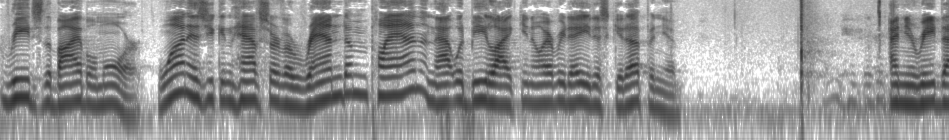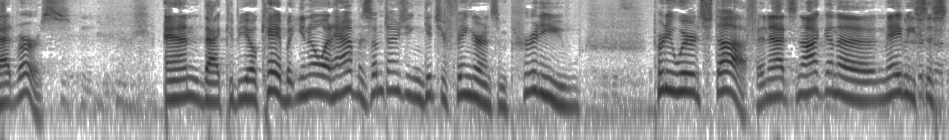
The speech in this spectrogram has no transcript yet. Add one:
reads the Bible more. One is you can have sort of a random plan, and that would be like, you know, every day you just get up and you and you read that verse. And that could be okay. But you know what happens? Sometimes you can get your finger on some pretty pretty weird stuff, and that's not going to maybe just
